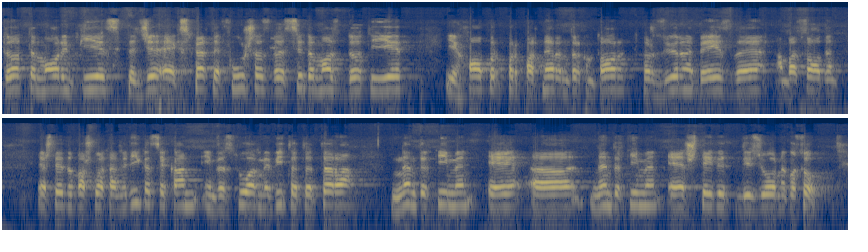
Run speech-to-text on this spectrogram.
do të marrin pjesë të gjithë ekspertët e fushës dhe sidomos do të jetë i hapur për partnerët ndërkombëtarë, për Zyrën e BE-së dhe Ambasadën e Shteteve të Bashkuara të Amerikës që kanë investuar me vite të tëra në ndërtimin e në ndërtimin e shtetit ligjor në Kosovë.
